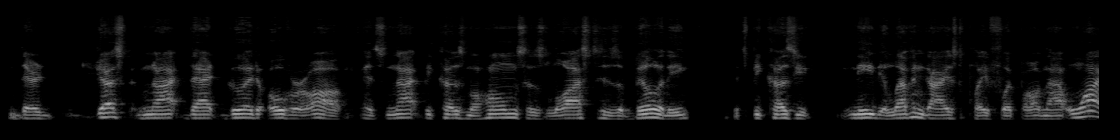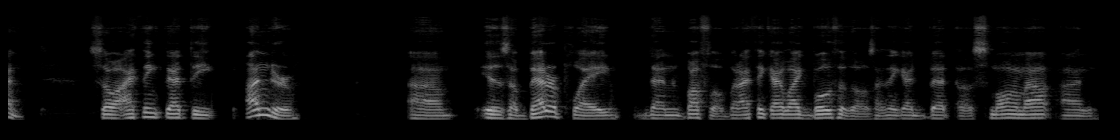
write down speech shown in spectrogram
They're just not that good overall. It's not because Mahomes has lost his ability. It's because you need 11 guys to play football, not one. So I think that the under um, is a better play than Buffalo, but I think I like both of those. I think I'd bet a small amount on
